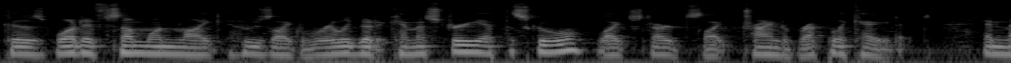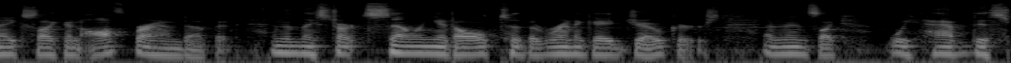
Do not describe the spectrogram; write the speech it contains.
Because what if someone like who's like really good at chemistry at the school like starts like trying to replicate it and makes like an off brand of it. And then they start selling it all to the renegade jokers. And then it's like, we have this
